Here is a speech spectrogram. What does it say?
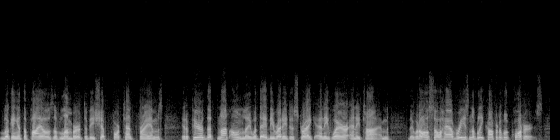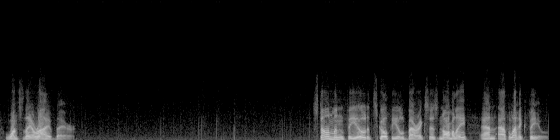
Looking at the piles of lumber to be shipped for tent frames, it appeared that not only would they be ready to strike anywhere, anytime, they would also have reasonably comfortable quarters once they arrived there. Stoneman Field at Schofield Barracks is normally an athletic field.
